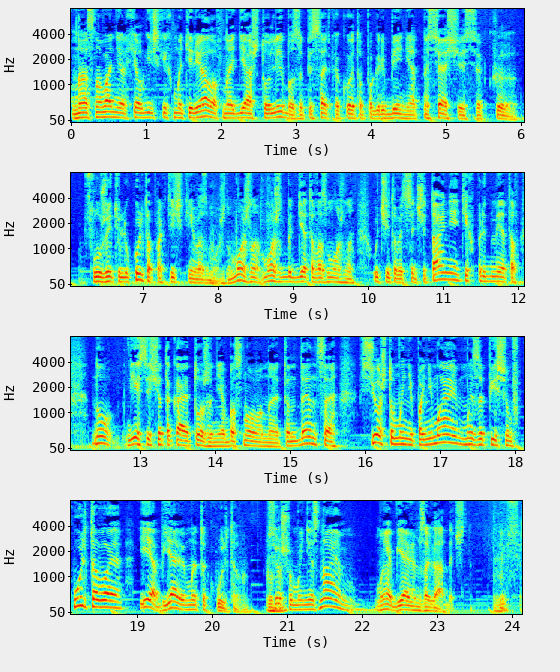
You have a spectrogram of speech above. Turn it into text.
на основании археологических материалов, найдя что-либо, записать какое-то погребение, относящееся к служителю культа практически невозможно. Можно, может быть, где-то возможно учитывать сочетание этих предметов. Ну, есть еще такая тоже необоснованная тенденция. Все, что мы не понимаем, мы запишем в культовое и объявим это культовым. Все, угу. что мы не знаем, мы объявим загадочным. И все.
